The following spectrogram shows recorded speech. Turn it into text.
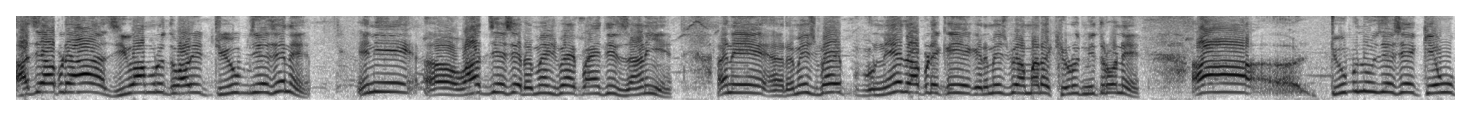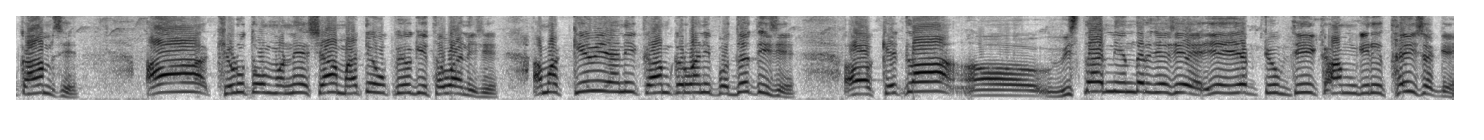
આજે આપણે આ જીવામૃતવાળી ટ્યુબ જે છે ને એની વાત જે છે રમેશભાઈ પાસેથી જાણીએ. અને રમેશભાઈને જ આપણે કહીએ કે રમેશભાઈ અમારા ખેડૂત મિત્રોને આ ટ્યુબનું જે છે કેવું કામ છે? આ ખેડૂતો મને શા માટે ઉપયોગી થવાની છે? આમાં કેવી એની કામ કરવાની પદ્ધતિ છે? કેટલા વિસ્તારની અંદર જે છે એ એક ટ્યુબથી કામગીરી થઈ શકે.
